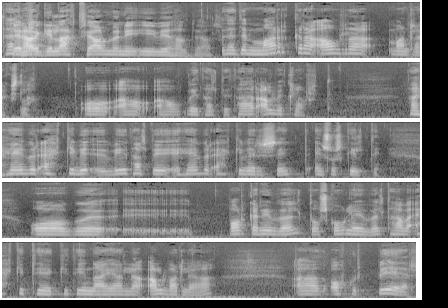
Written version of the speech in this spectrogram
Þeir þetta, hafa ekki lagt fjármunni í viðhaldi alls. þetta er margra ára vanræksla og á, á viðhaldi, það er alveg klárt. Það hefur ekki, vi- viðhaldi hefur ekki verið synd eins og skildi og uh, borgari völd og skóla völd hafa ekki tekið því næjarlega alvarlega að okkur ber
